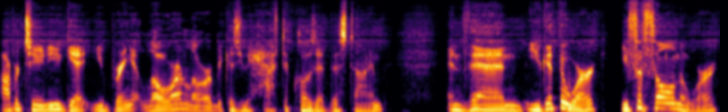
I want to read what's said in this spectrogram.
opportunity you get, you bring it lower and lower because you have to close it this time. And then you get the work, you fulfill on the work,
